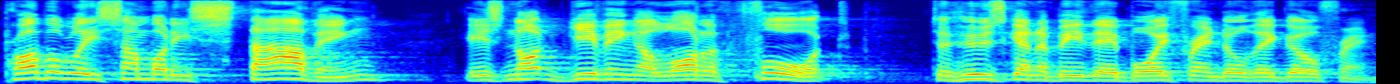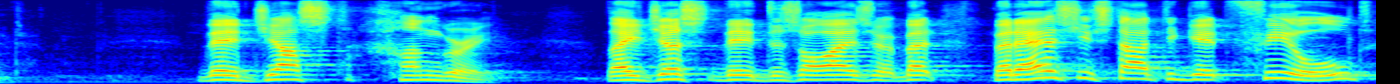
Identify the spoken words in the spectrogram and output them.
probably somebody starving is not giving a lot of thought to who's going to be their boyfriend or their girlfriend. They're just hungry. They just, their desires are, but, but as you start to get filled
